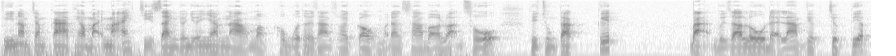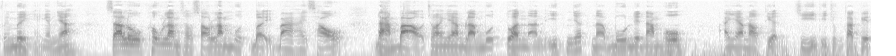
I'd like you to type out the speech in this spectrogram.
phí 500k theo mãi mãi, chỉ dành cho những anh em nào mà không có thời gian soi cầu mà đang xa bờ loạn số thì chúng ta kết bạn với Zalo để làm việc trực tiếp với mình anh em nhé. Zalo 0566517326 đảm bảo cho anh em là một tuần ăn ít nhất là 4 đến 5 hôm anh em nào thiện chí thì chúng ta kết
